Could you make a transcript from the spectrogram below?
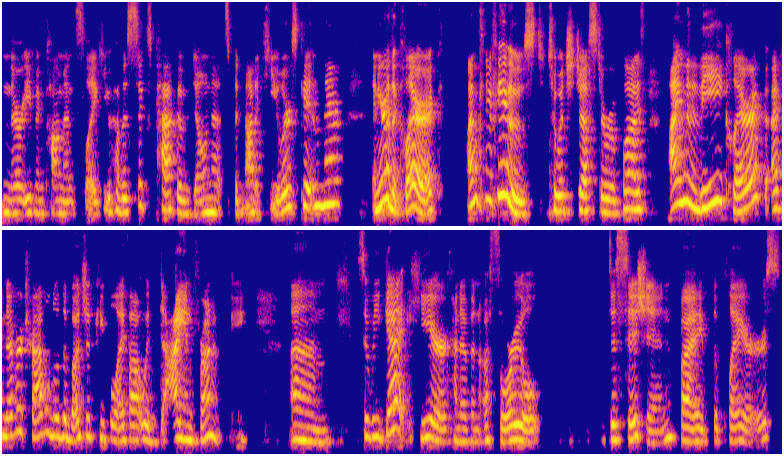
And there are even comments like, you have a six pack of donuts, but not a healer's kit in there. And you're the cleric. I'm confused. To which Jester replies, I'm the cleric. I've never traveled with a bunch of people I thought would die in front of me. Um, so we get here kind of an authorial decision by the players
